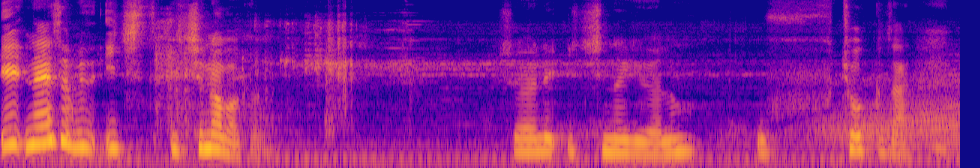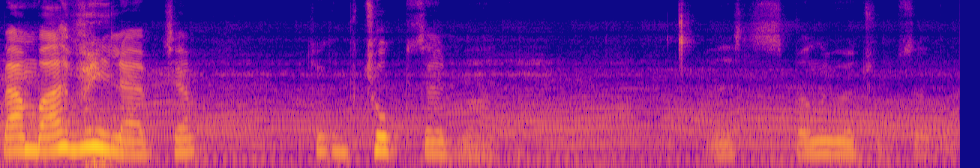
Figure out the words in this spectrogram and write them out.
Neyse biz iç, içine bakalım. Şöyle içine girelim. Uf çok güzel. Ben bu arabayla yapacağım. Çünkü bu çok güzel bir araba. Evet bana göre çok güzel bir.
